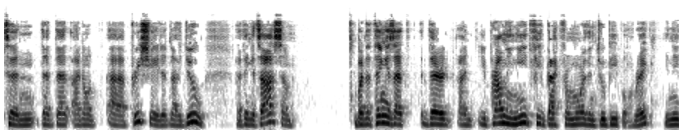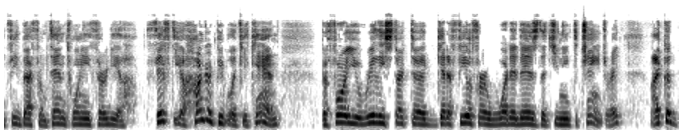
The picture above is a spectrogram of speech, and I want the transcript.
to that that I don't uh, appreciate it I do. I think it's awesome but the thing is that there uh, you probably need feedback from more than two people right? You need feedback from 10 20 30 50 100 people if you can before you really start to get a feel for what it is that you need to change right? I could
